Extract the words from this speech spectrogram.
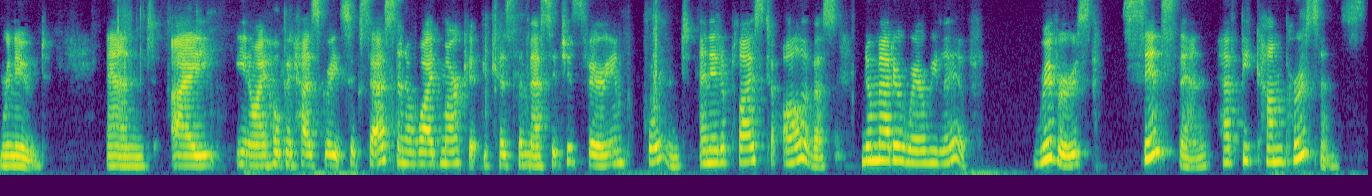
renewed. And I, you know, I hope it has great success and a wide market because the message is very important and it applies to all of us, no matter where we live. Rivers, since then, have become persons.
